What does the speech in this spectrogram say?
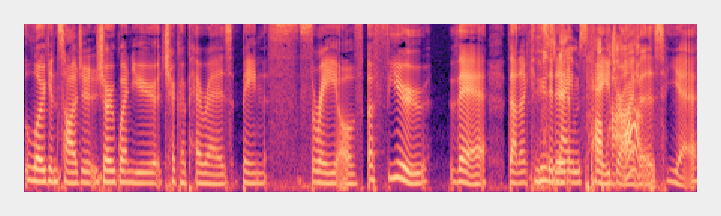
Logan Sargeant, Zhou Guan Yu, Checo Perez being th- three of a few there that are considered pay up? drivers. Yeah.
